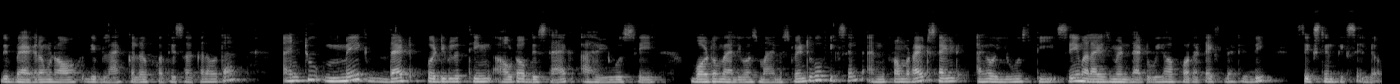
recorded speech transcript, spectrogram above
the background of the black color for the circle avatar and to make that particular thing out of this stack I have used say bottom value was minus 24 pixel and from right side I have used the same alignment that we have for the text that is the 16 pixel here.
